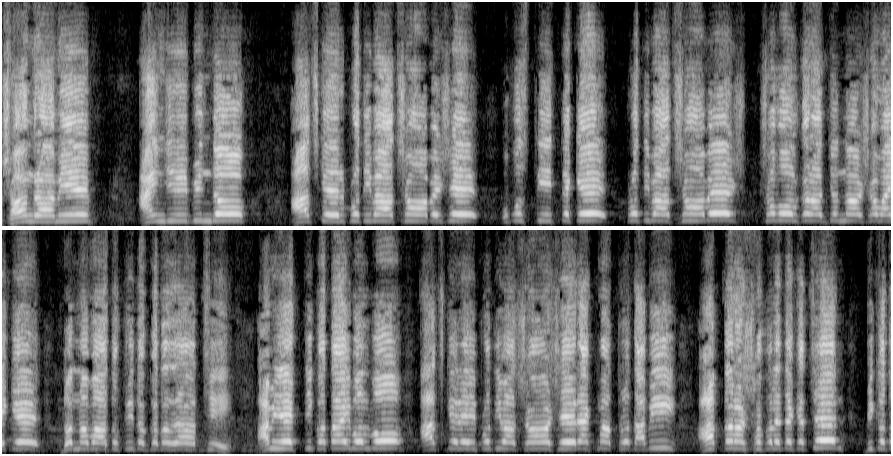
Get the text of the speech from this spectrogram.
সংগ্রামী আইনজীবী বৃন্দ আজকের প্রতিবাদ সমাবেশে উপস্থিত থেকে প্রতিবাদ সমাবেশ সফল করার জন্য সবাইকে ধন্যবাদ ও কৃতজ্ঞতা জানাচ্ছি। আমি একটি কথাই বলব, আজকের এই প্রতিবাদ সমাবেশের একমাত্র দাবি, আপনারা সকলে দেখেছেন, বিগত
